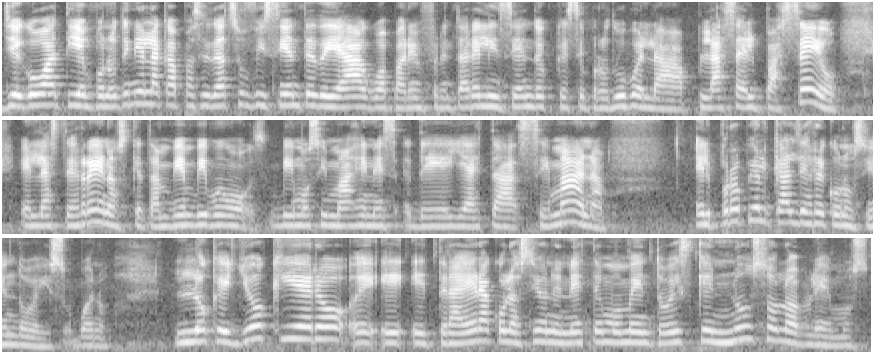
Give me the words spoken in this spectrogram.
llegó a tiempo, no tenía la capacidad suficiente de agua para enfrentar el incendio que se produjo en la Plaza del Paseo, en las terrenas, que también vimos, vimos imágenes de ella esta semana el propio alcalde reconociendo eso. Bueno, lo que yo quiero eh, eh, eh, traer a colación en este momento es que no solo hablemos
